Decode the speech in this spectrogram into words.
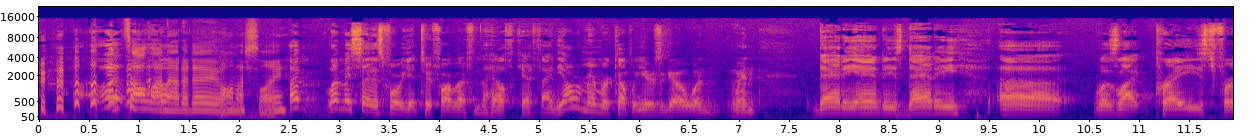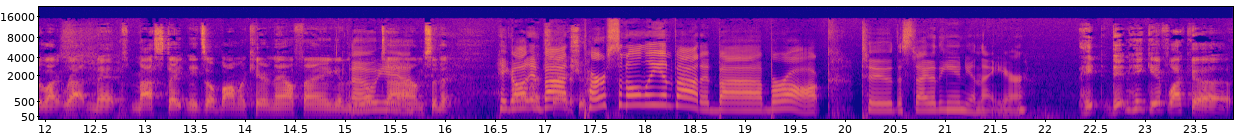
That's all I know to do, honestly. Let, let me say this before we get too far away from the healthcare thing. Do y'all remember a couple years ago when when Daddy Andy's daddy uh, was like praised for like writing that "My state needs Obamacare now" thing in the New Oh, York yeah. Times, and it He got invited, traction. personally invited by Barack to the State of the Union that year. he didn't he give like a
